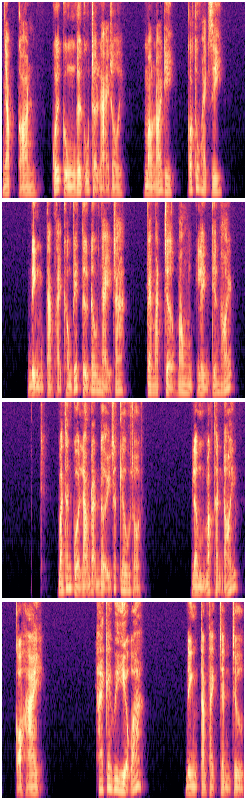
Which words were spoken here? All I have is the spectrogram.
Nhóc con, cuối cùng ngươi cũng trở lại rồi. Mau nói đi, có thu hoạch gì? Đình Tam Thạch không biết từ đâu nhảy ra, vẻ mặt trở mong lên tiếng nói. Bản thân của lão đã đợi rất lâu rồi. Lâm Bắc Thần nói, có hai. Hai cái huy hiệu á? Đình Tam Thạch trần trừ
